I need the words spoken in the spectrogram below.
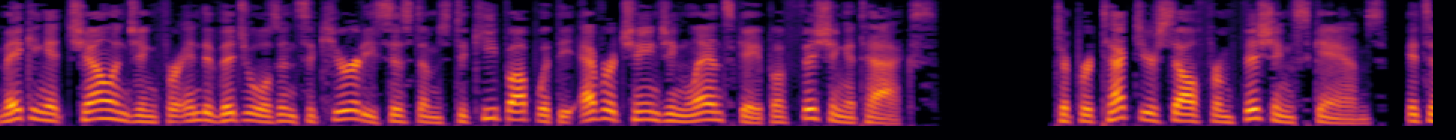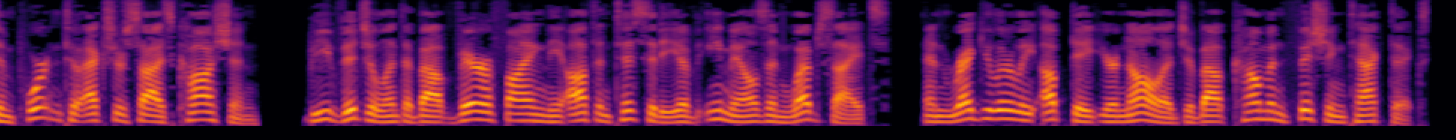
making it challenging for individuals and security systems to keep up with the ever-changing landscape of phishing attacks. To protect yourself from phishing scams, it's important to exercise caution, be vigilant about verifying the authenticity of emails and websites, and regularly update your knowledge about common phishing tactics.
